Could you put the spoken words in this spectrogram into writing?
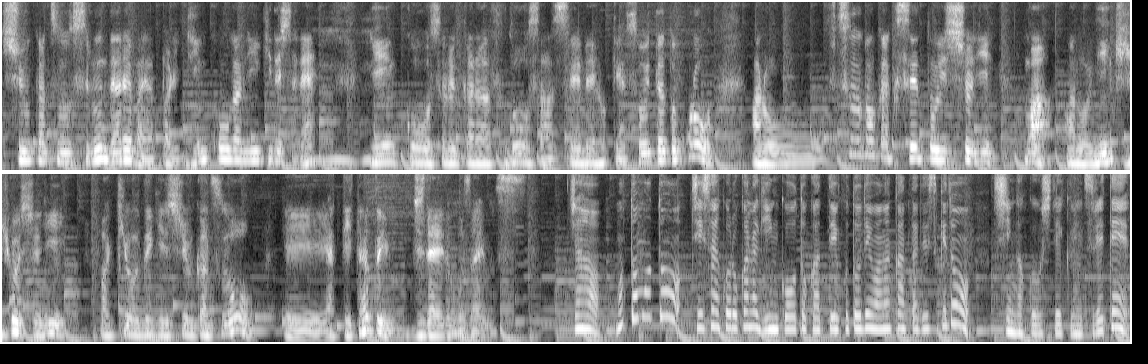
就活をするんであればやっぱり銀行が人気でしたね。銀行それから不動産生命保険そういったところをあの普通の学生と一緒にまああの人気業種にまあ、基本的に就活を、えー、やっていたという時代でございます。じゃあもともと小さい頃から銀行とかっていうことではなかったですけど進学をしていくにつれて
